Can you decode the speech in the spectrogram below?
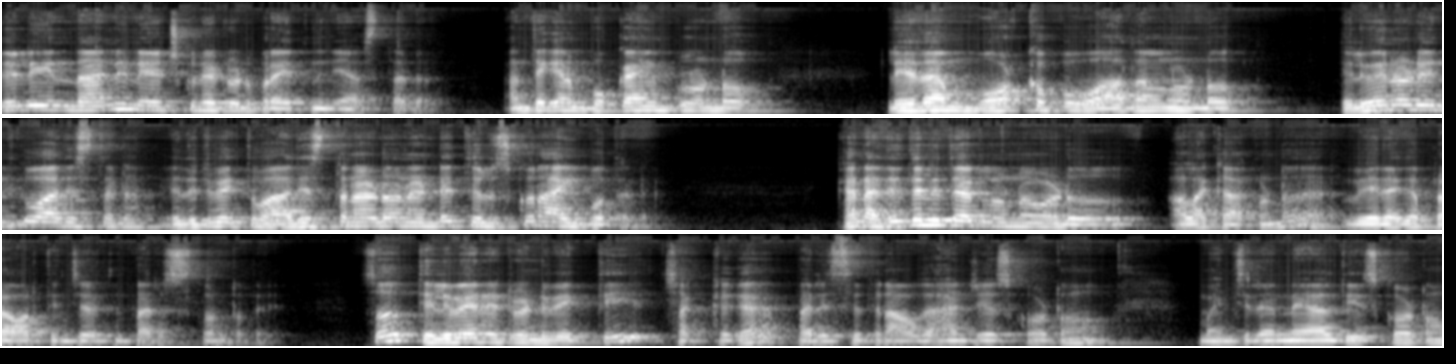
తెలియని దాన్ని నేర్చుకునేటువంటి ప్రయత్నం చేస్తాడు. అంతేకాని బుకాయింపులు ఉండవు. లేదా మూర్ఖపు వాదనలు ఉండవు. తెలివైనడు ఎందుకు వాదిస్తాడు? ఎదుటి వ్యక్తి వాదిస్తున్నాడు అని అంటే తెలుసుకొని ఆగిపోతాడు. కానీ అదే తెలివితేటలు ఉన్నవాడు అలా కాకుండా వేరేగా ప్రవర్తించేటువంటి పరిస్థితి ఉంటుంది. సో తెలివైనటువంటి వ్యక్తి చక్కగా పరిస్థితిని అవగాహన చేసుకోవటం మంచి నిర్ణయాలు తీసుకోవటం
